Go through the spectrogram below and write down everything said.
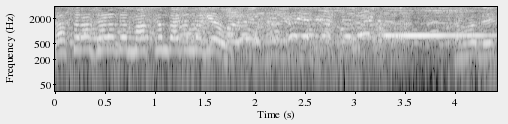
রাস্তাটা ছেড়ে দেন মাঝখান থাকেন না কেউ? আমরা দেখ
